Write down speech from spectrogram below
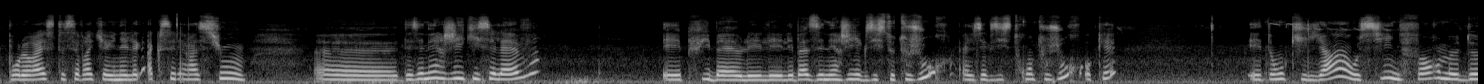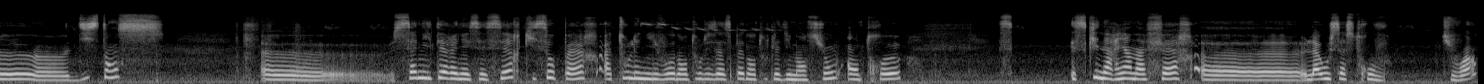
Pour le reste, c'est vrai qu'il y a une accélération euh, des énergies qui s'élèvent. Et puis, ben, les, bases d'énergie existent toujours. Elles existeront toujours, ok Et donc, il y a aussi une forme de euh, distance euh, sanitaire et nécessaire qui s'opère à tous les niveaux, dans tous les aspects, dans toutes les dimensions, entre ce qui n'a rien à faire là où ça se trouve. Tu vois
